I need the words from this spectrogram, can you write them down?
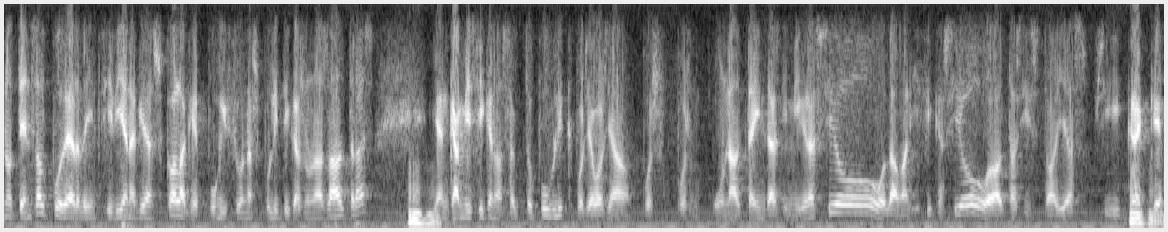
no tens el poder d'incidir en aquella escola que pugui fer unes polítiques unes altres Mhm. i en canvi sí que en el sector públic doncs llavors hi ha doncs, doncs un alt índex d'immigració o de manificació o altres històries. O sigui, crec Mhm. que,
